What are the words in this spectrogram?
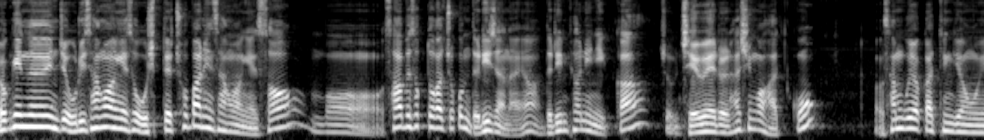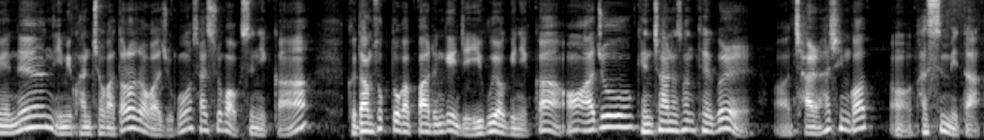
여기는 이제 우리 상황에서 50대 초반인 상황에서 뭐 사업의 속도가 조금 느리잖아요. 느린 편이니까 좀 제외를 하신 것 같고 3구역 같은 경우에는 이미 관처가 떨어져가지고 살 수가 없으니까 그 다음 속도가 빠른 게 이제 2구역이니까 어, 아주 괜찮은 선택을 어, 잘 하신 것 어, 같습니다.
